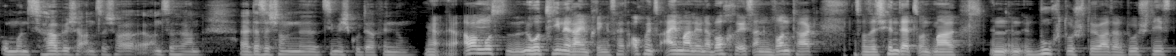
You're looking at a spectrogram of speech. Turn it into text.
um uns Hörbücher anzuhören. Äh, das ist schon eine ziemlich gute Erfindung. Ja, ja. aber man muss eine Routine reinbringen. Das heißt, auch wenn es einmal in der Woche ist, an einem Sonntag, dass man sich hinsetzt und mal ein, ein, ein Buch durchstört oder durchliest,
